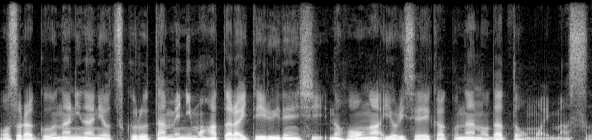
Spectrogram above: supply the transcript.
おそらく何々を作るためにも働いている遺伝子の方がより正確なのだと思います。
